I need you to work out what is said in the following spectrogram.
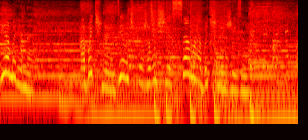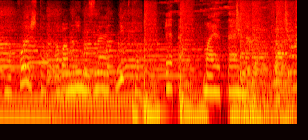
я Маринет. Обычная девочка, живущая самой обычной жизнью. Но кое-что обо мне не знает никто. Это моя тайна.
